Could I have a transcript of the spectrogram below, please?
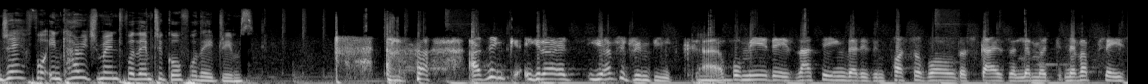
Jay, for encouragement for them to go for their dreams. I think you know it's, you have to dream big. Uh, for me, there is nothing that is impossible. The sky is the limit. Never place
